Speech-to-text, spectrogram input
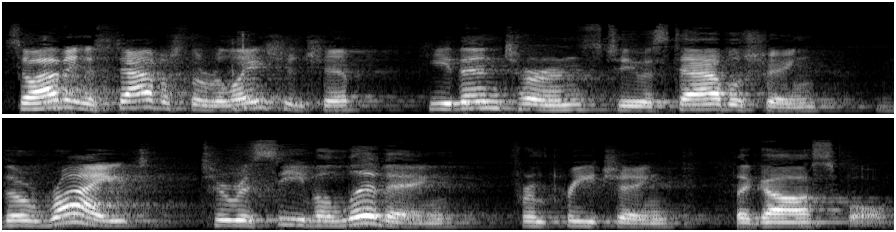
So, having established the relationship, he then turns to establishing the right to receive a living from preaching the gospel.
